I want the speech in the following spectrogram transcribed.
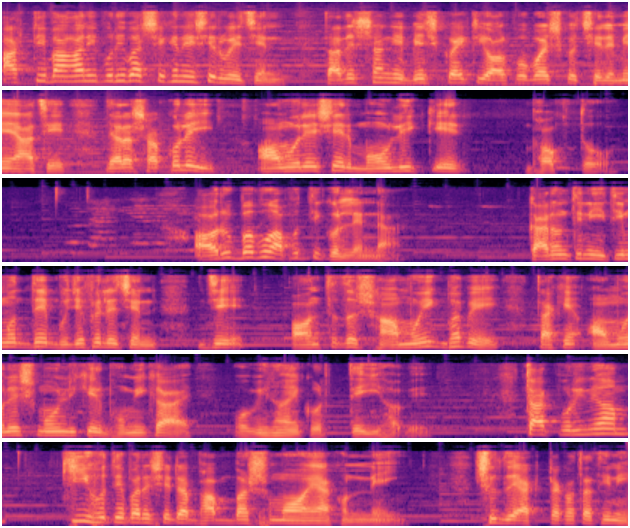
আটটি বাঙালি পরিবার সেখানে এসে রয়েছেন। তাদের সঙ্গে বেশ কয়েকটি অল্পবয়স্ক ছেলে মেয়ে আছে, যারা সকলেই অমলেশের মৌলিকের ভক্ত। অরূপবাবু আপত্তি করলেন না। কারণ তিনি ইতিমধ্যে বুঝে ফেলেছেন যে অন্তত সাময়িকভাবে তাকে অমলেশ মৌলিকের ভূমিকায় অভিনয় করতেই হবে। তার পরিণাম কি হতে পারে সেটা ভাববার সময় এখন নেই। শুধু একটা কথা তিনি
